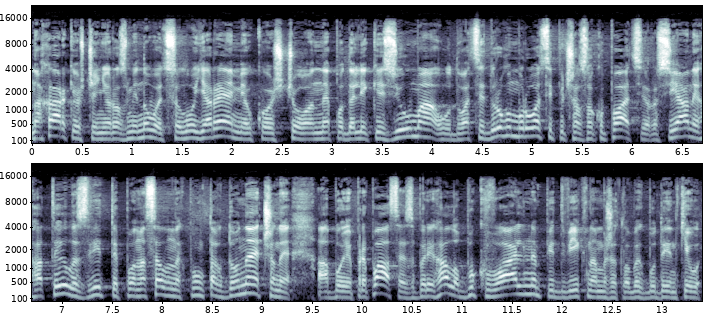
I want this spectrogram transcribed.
На Харківщині розміновують село Яремівко, що неподалік Ізюма. У 22-му році під час окупації росіяни гатили звідти по населених пунктах Донеччини, а боєприпаси зберігало буквально під вікнами житлових будинків.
